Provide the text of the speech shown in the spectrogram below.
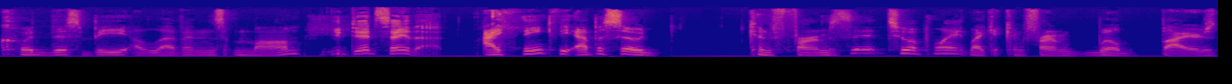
could this be Eleven's mom? You did say that. I think the episode confirms it to a point, like it confirmed Will Byers'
